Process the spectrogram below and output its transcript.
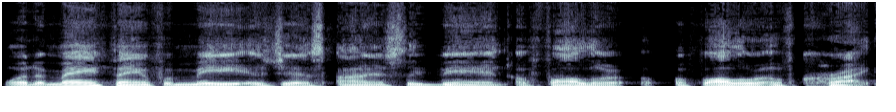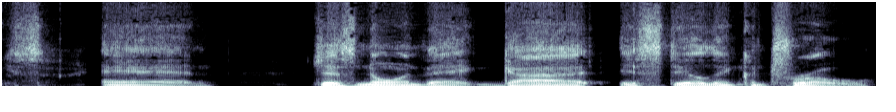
Well, the main thing for me is just honestly being a follower, a follower of Christ, and just knowing that God is still in control.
